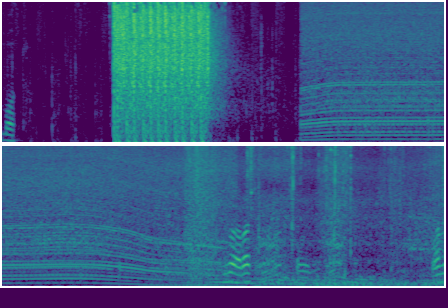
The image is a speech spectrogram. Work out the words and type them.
Bot. Burada araç. Var mı?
